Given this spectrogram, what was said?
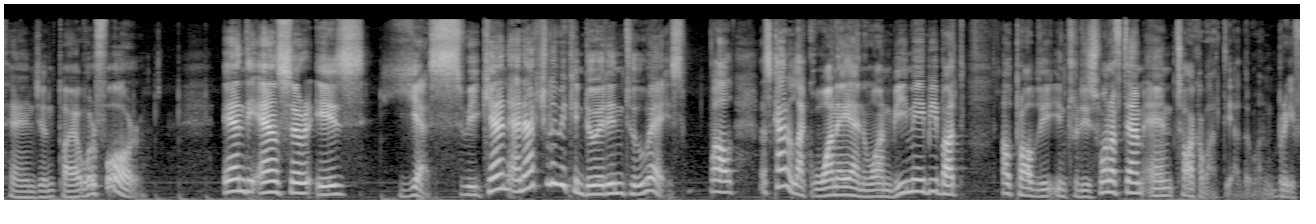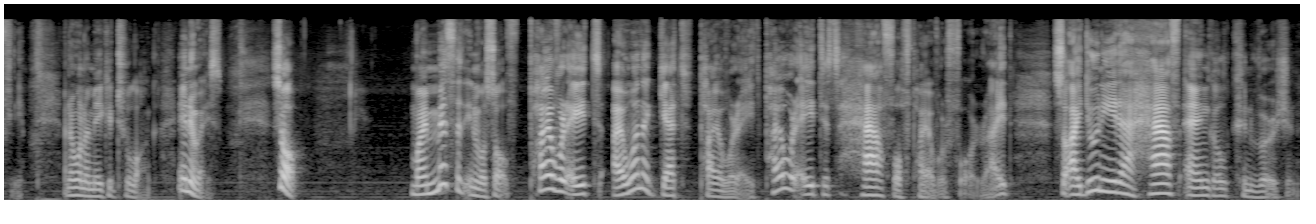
tangent pi over 4? And the answer is yes, we can. And actually we can do it in two ways. Well, that's kind of like 1a and 1b maybe, but I'll probably introduce one of them and talk about the other one briefly. I don't want to make it too long. Anyways, so my method involves so pi over 8, I want to get pi over 8. Pi over 8 is half of pi over 4, right? So I do need a half angle conversion.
